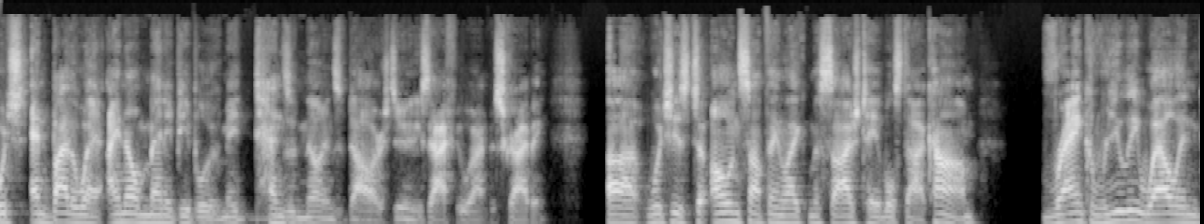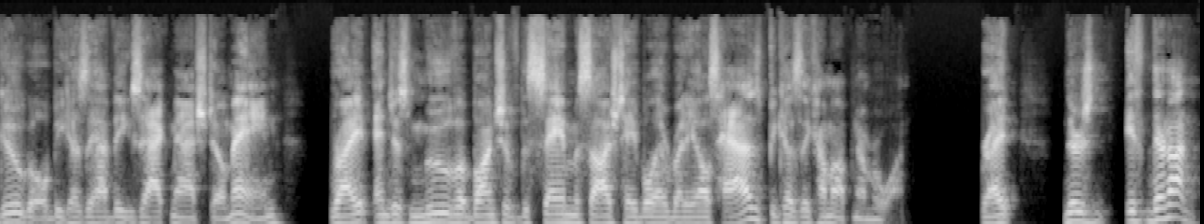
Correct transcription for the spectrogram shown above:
which, and by the way, I know many people who've made tens of millions of dollars doing exactly what I'm describing, uh, which is to own something like massagetables.com, rank really well in Google because they have the exact match domain, right? And just move a bunch of the same massage table everybody else has because they come up number one, right? There's, they're not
